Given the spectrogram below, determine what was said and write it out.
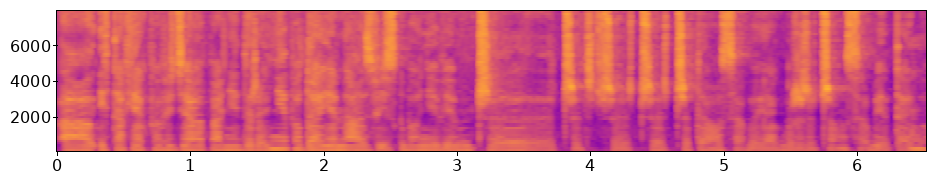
A, I tak jak powiedziała pani dyrektor, nie podaję nazwisk, bo nie wiem, czy, czy, czy, czy, czy te osoby jakby życzą sobie tego.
